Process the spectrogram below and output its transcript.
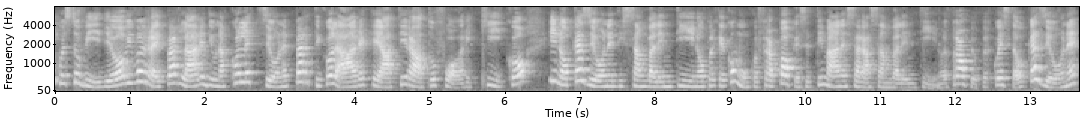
In questo video vi vorrei parlare di una collezione particolare che ha tirato fuori Kiko in occasione di San Valentino, perché comunque fra poche settimane sarà San Valentino. E proprio per questa occasione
